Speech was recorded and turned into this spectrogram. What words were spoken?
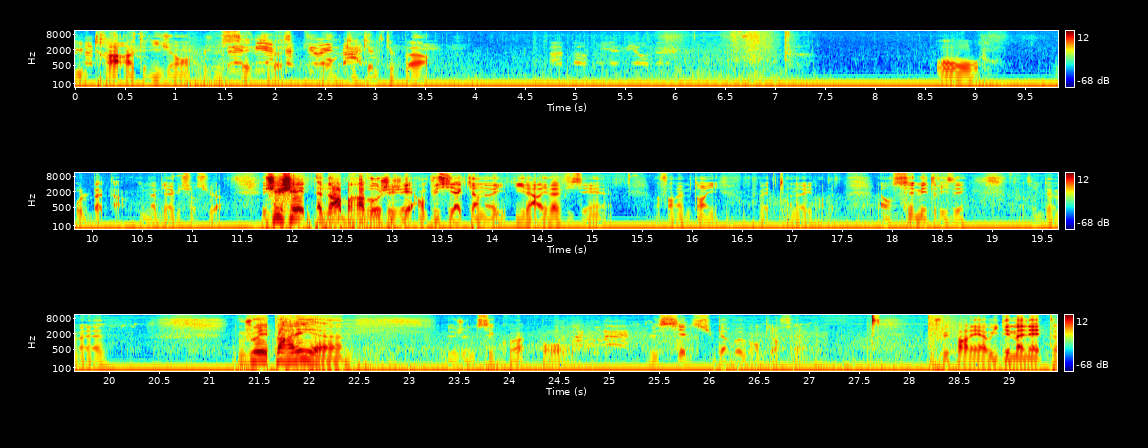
ultra intelligent, je sais qu'il va se planquer quelque part. Oh Oh le bâtard, il m'a bien eu sur celui-là. GG Non, bravo GG. En plus, il a qu'un œil, il arrive à viser. Enfin, en même temps, il... on peut mettre qu'un œil dans le. Là, on se fait maîtriser. C'est un truc de malade. Donc, je voulais parler euh, de je ne sais quoi. Oh, le ciel superbement bien fait. Je voulais parler, ah oui, des manettes.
